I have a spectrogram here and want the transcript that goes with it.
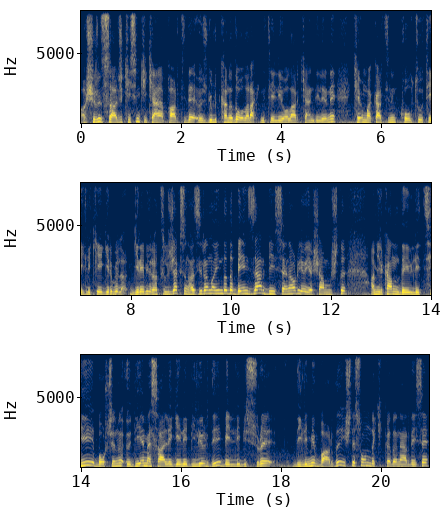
aşırı sağcı kesim ki partide özgürlük kanadı olarak niteliyorlar kendilerini. Kevin McCarthy'nin koltuğu tehlikeye girebilir. Hatırlayacaksın Haziran ayında da benzer bir senaryo yaşanmıştı. Amerikan devleti borçlarını ödeyemez hale gelebilirdi. Belli bir süre dilimi vardı. İşte son dakikada neredeyse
